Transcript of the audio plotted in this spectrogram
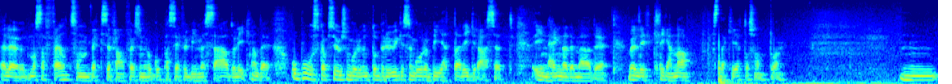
eller massa fält som växer framför er som ni går passerar förbi med säd och liknande. Och boskapsdjur som går runt och bruger som går och betar i gräset inhägnade med äh, väldigt klena staket och sånt. Då. Mm.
